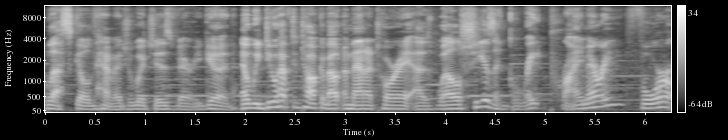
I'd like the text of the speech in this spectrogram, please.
less skill damage which is very good. And we do have to talk about Amanitore as well. She is a great primary for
